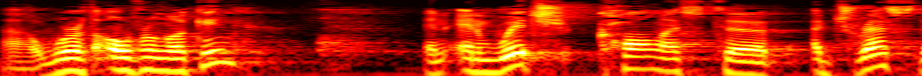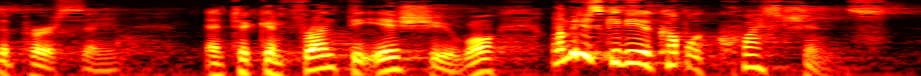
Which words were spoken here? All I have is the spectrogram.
uh, worth overlooking and, and which call us to address the person and to confront the issue? Well, let me just give you a couple of questions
